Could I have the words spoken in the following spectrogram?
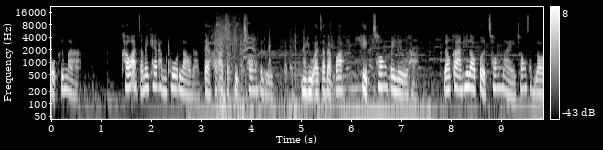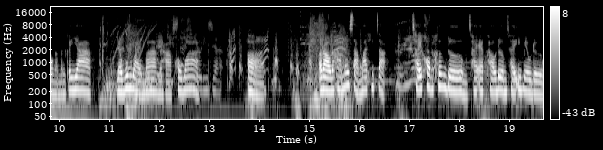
กฎขึ้นมา เขาอาจจะไม่แค่ทำโทษเรานะ แต่เขาอาจจะปิดช่องไปเลย อยู่ๆอาจจะแบบว่าปิดช่องไปเลยค่ะ แล้วการที่เราเปิดช่องใหม่ช่องสำรองอะมันก็ยากและวุ่นวายมากนะคะ เพราะว่าเเรานะคะไม่สามารถที่จะ ช้คอมเครื่องเดิม ใช้แอคเคาท์เดิม ใช้อีเมลเดิม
